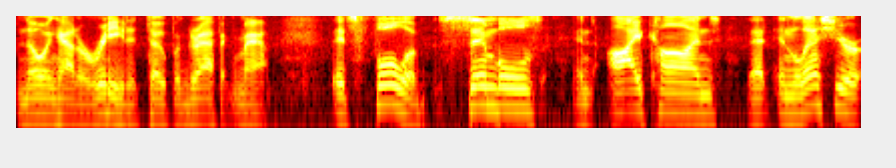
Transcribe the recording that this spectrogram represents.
knowing how to read a topographic map. It's full of symbols and icons that unless you're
